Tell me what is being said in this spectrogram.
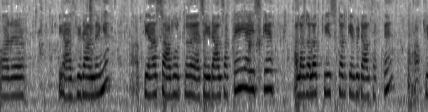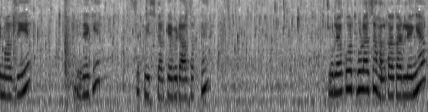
और प्याज भी डाल देंगे। प्याज साबुत ऐसे ही डाल सकते हैं या इसके अलग अलग पीस करके भी डाल सकते हैं। आपकी मर्ज़ी है। ये देखिए, इसे पीस करके भी डाल सकते हैं। चूल्हे को थोड़ा सा हल्का कर लेंगे आप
